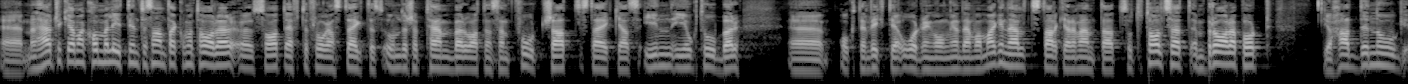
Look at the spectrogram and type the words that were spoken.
Eh, men här tycker jag man kommer lite intressanta kommentarer. Eh, sa att efterfrågan stärktes under september och att den sen fortsatt stärkas in i oktober. Eh, och den viktiga orderingången den var marginellt starkare än väntat. Så totalt sett en bra rapport. Jag hade nog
